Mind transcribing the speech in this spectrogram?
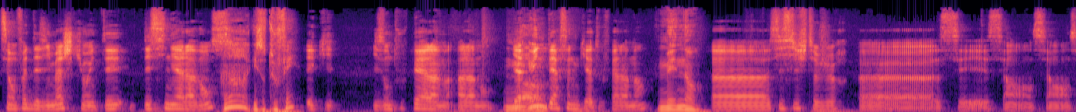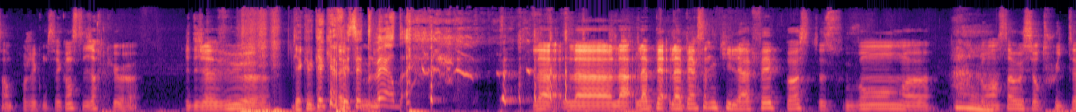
C'est en fait des images qui ont été dessinées à l'avance Oh, Ils ont tout fait et qui ils ont tout fait à la, main- à la main. Il y a une personne qui a tout fait à la main. Mais non. Euh, si si, je te jure. Euh, c'est c'est un, c'est un, c'est un projet conséquent. C'est-à-dire que j'ai déjà vu euh, Il y a quelqu'un qui a fait cette merde la, la, la, la, per- la personne qui l'a fait poste souvent euh, sur Ah. Insta ou sur Twitter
